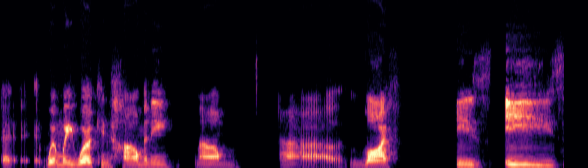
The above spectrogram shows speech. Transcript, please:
eh, when we work in harmony um, uh, life is ease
